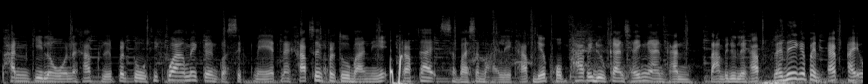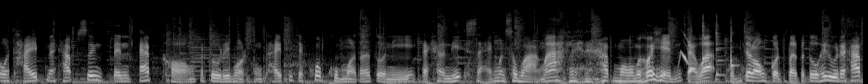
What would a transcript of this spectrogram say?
1,000 กิโลนะครับหรือประตูที่กว้างไม่เกินกว่า 10 เมตรนะครับซึ่งประตูบานนี้รับได้สบายๆเลยครับ เดี๋ยวผมพาไปดูการใช้งานกันตามไปดูเลยครับ และนี่ก็เป็นแอป IO Type นะครับซึ่งเป็นแอปของประตูรีโมทของ Type ที่จะควบคุมมอเตอร์ตัวนี้ แต่ขณะนี้แสงมันสว่างมากเลยนะครับมองไม่ค่อยเห็น แต่ว่าผมจะลองกดเปิดประตูให้ดูนะครับ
